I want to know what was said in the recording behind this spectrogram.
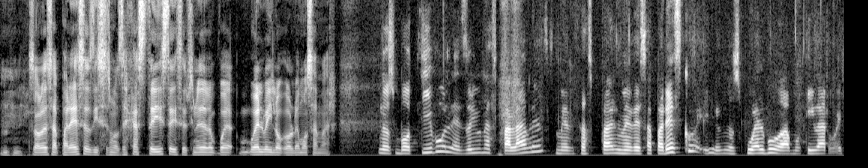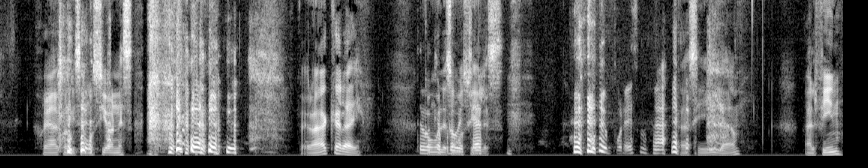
ujú, solo desapareces, dices, nos dejas triste, decepcionado, vu- vuelve y lo volvemos a amar. Los motivo, les doy unas palabras, me, desapa- me desaparezco y los vuelvo a motivar, güey. Juega con mis emociones. Pero, ah, caray, Tengo ¿cómo le somos fieles? Por eso. Así, ya. Al fin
